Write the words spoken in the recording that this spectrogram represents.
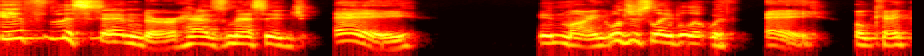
if the sender has message A in mind, we'll just label it with A, okay?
